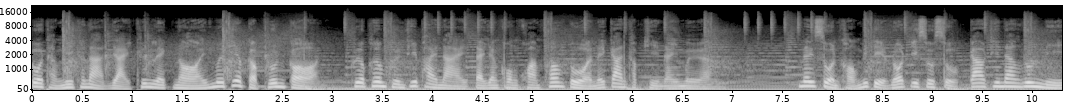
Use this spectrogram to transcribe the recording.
ตัวถังมีขนาดใหญ่ขึ้นเล็กน้อยเมื่อเทียบกับรุ่นก่อน เพื่อเพิ่มพื้นที่ภายในแต่ยังคงความคล่องตัวในการขับขี่ในเมือง ในส่วนของมิติรถ Isuzu 9 ที่นั่งรุ่นนี้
